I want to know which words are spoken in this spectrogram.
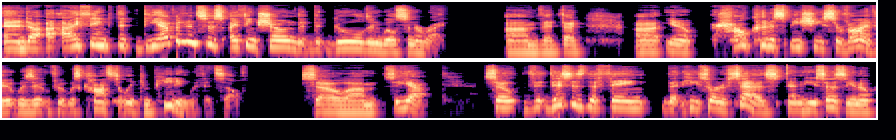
And uh, I think that the evidence has, I think, shown that, that Gould and Wilson are right. Um, that that uh, you know, how could a species survive? It was if it was constantly competing with itself. So um, so yeah. So th- this is the thing that he sort of says, and he says, you know,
